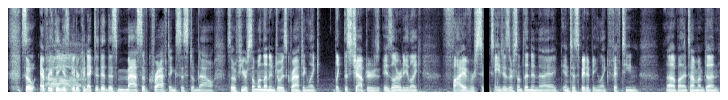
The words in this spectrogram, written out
so everything is Ah. interconnected in this massive crafting system now. So if you're someone that enjoys crafting, like like this chapter is- already like five or six pages or something, and I anticipate it being like fifteen uh, by the time I'm done,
